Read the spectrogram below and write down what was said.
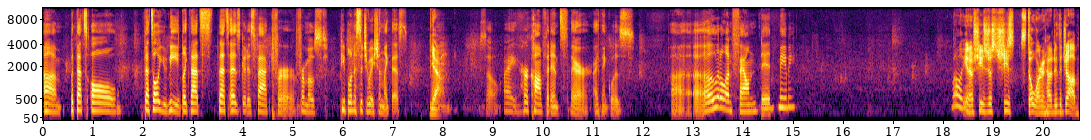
Um, but that's all that's all you need. Like that's that's as good as fact for for most people in a situation like this. Yeah. So I her confidence there I think was uh, a little unfounded maybe. well you know she's just she's still learning how to do the job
